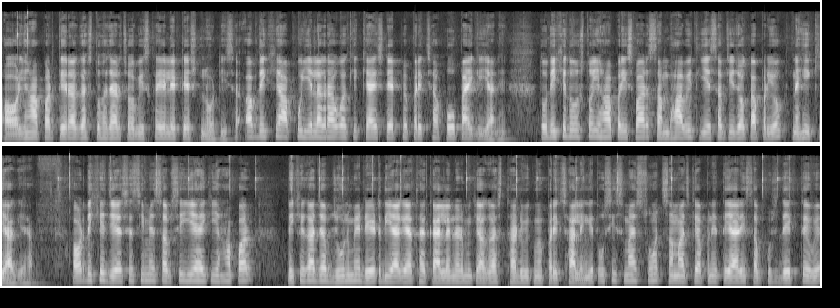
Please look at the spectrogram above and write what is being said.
और यहाँ पर 13 अगस्त 2024 का ये लेटेस्ट नोटिस है। अब देखिए, आपको ये लग रहा होगा कि क्या इस डेट में परीक्षा हो पाएगी या नहीं। तो देखिए दोस्तों, यहाँ पर इस बार संभावित ये सब चीज़ों का प्रयोग नहीं किया गया है। और देखिए, जेएसएससी में सबसे ये है कि यहाँ पर देखिएगा, जब जून में डेट दिया गया था कैलेंडर में कि अगस्त थर्ड वीक में परीक्षा लेंगे तो उसी समय सोच समझ के अपनी तैयारी सब कुछ देखते हुए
